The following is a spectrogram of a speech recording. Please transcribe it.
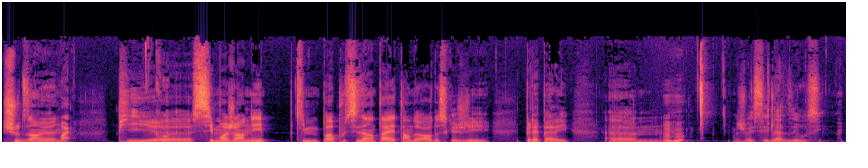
shoot en une. Ouais. Puis euh, si moi j'en ai qui me pop aussi dans la tête en dehors de ce que j'ai préparé, Mhm. je vais essayer de la dire aussi, ok?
